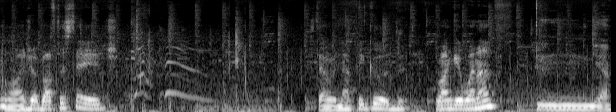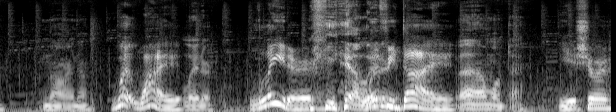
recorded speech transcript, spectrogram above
I want to jump off the stage. That would not be good. You want to get one up? Mm, yeah, not right now. What? Why? Later. Later. yeah, what if later. you die? Uh, I won't die. You sure?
